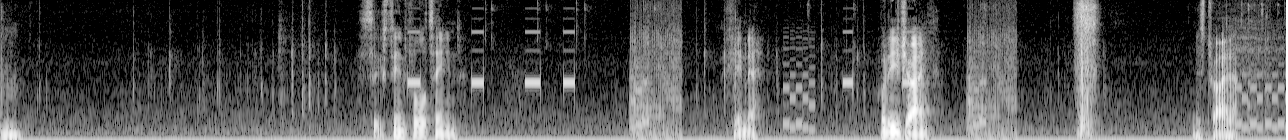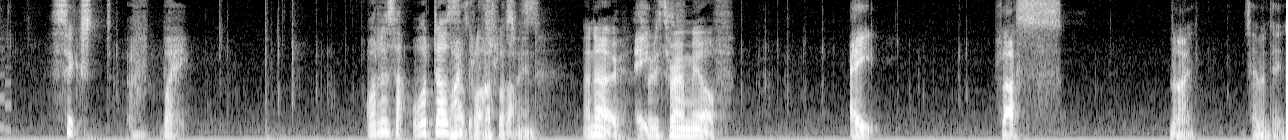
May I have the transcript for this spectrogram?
Hmm. Sixteen, fourteen. Okay, no. What are you trying? Let's try that. Six. Wait. What does that? What does Why the plus plus plus plus? mean? I know. It's really Eight. throwing me off. 8 plus 9. 17.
